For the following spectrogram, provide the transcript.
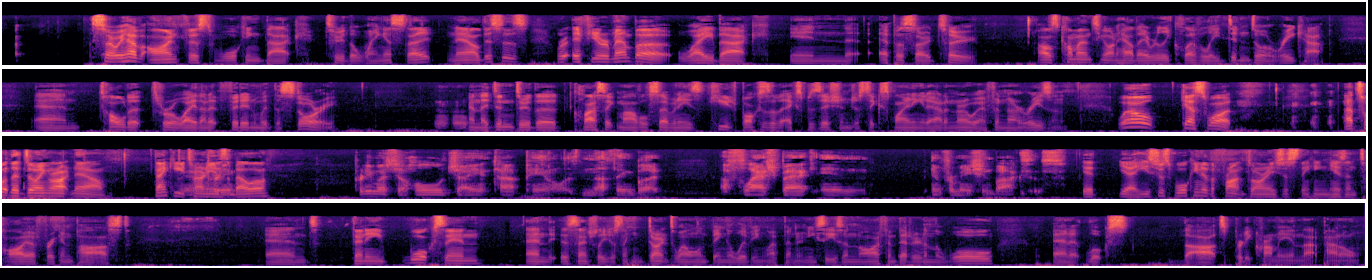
So we have Iron Fist walking back to the Wing Estate. Now, this is, if you remember way back in episode 2, I was commenting on how they really cleverly didn't do a recap and told it through a way that it fit in with the story. Mm-hmm. And they didn't do the classic Marvel 70s huge boxes of exposition just explaining it out of nowhere for no reason. Well, guess what? That's what they're doing right now. Thank you, yeah, Tony pretty, Isabella. Pretty much a whole giant top panel is nothing but a flashback in information boxes. It yeah, he's just walking to the front door and he's just thinking his entire freaking past. And then he walks in and essentially just thinking, don't dwell on being a living weapon. And he sees a knife embedded in the wall, and it looks, the art's pretty crummy in that panel.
